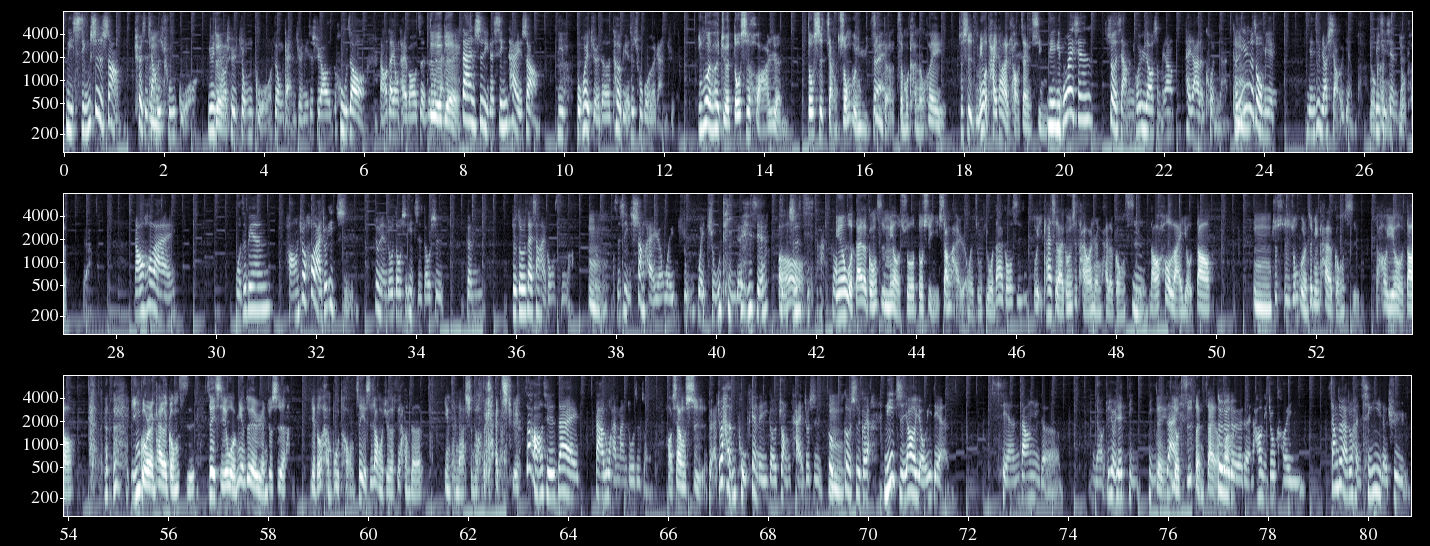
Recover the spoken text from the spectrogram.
你形式上确实像是出国。嗯因为你要去中国，这种感觉，你是需要护照，然后再用台胞证这种感觉。对对对。但是你的心态上，你不会觉得特别是出国的感觉，因为会觉得都是华人，都是讲中文语境的，怎么可能会就是没有太大的挑战性？你你不会先设想你会遇到什么样太大的困难？可能因为那时候我们也年纪比较小一点吧，比起现在，有可能。对啊。然后后来我这边。好像就后来就一直六年多都是一直都是跟就都是在上海公司嘛，嗯，只是以上海人为主为主体的一些组织集团。哦、因为我待的公司没有说都是以上海人为主体，我待的公司我一开始来公司是台湾人开的公司，嗯、然后后来有到嗯就是中国人这边开的公司，然后也有到 英国人开的公司，所以其实我面对的人就是。也都很不同，这也是让我觉得非常的 international 的感觉。这好像其实，在大陆还蛮多这种的，好像是。对啊，就很普遍的一个状态，就是各、嗯、各式各样。你只要有一点钱当你的，你知道，就有一些底底在，有资本在的话，对对对对对，然后你就可以相对来说很轻易的去。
